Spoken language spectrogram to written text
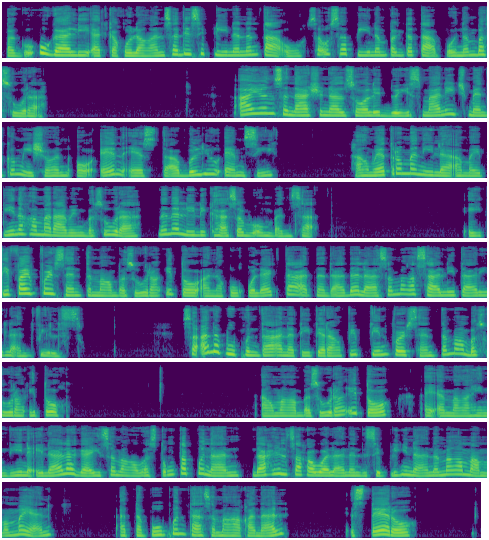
pag-uugali at kakulangan sa disiplina ng tao sa usapin ng pagtatapon ng basura. Ayon sa National Solid Waste Management Commission o NSWMC, ang Metro Manila ang may pinakamaraming basura na nalilikha sa buong bansa. 85% ng mga basurang ito ang nakukolekta at nadadala sa mga sanitary landfills. Saan napupunta ang natitirang 15% ng mga basurang ito? Ang mga basurang ito ay ang mga hindi na ilalagay sa mga wastong tapunan dahil sa kawalan ng disiplina ng mga mamamayan at napupunta sa mga kanal, estero,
